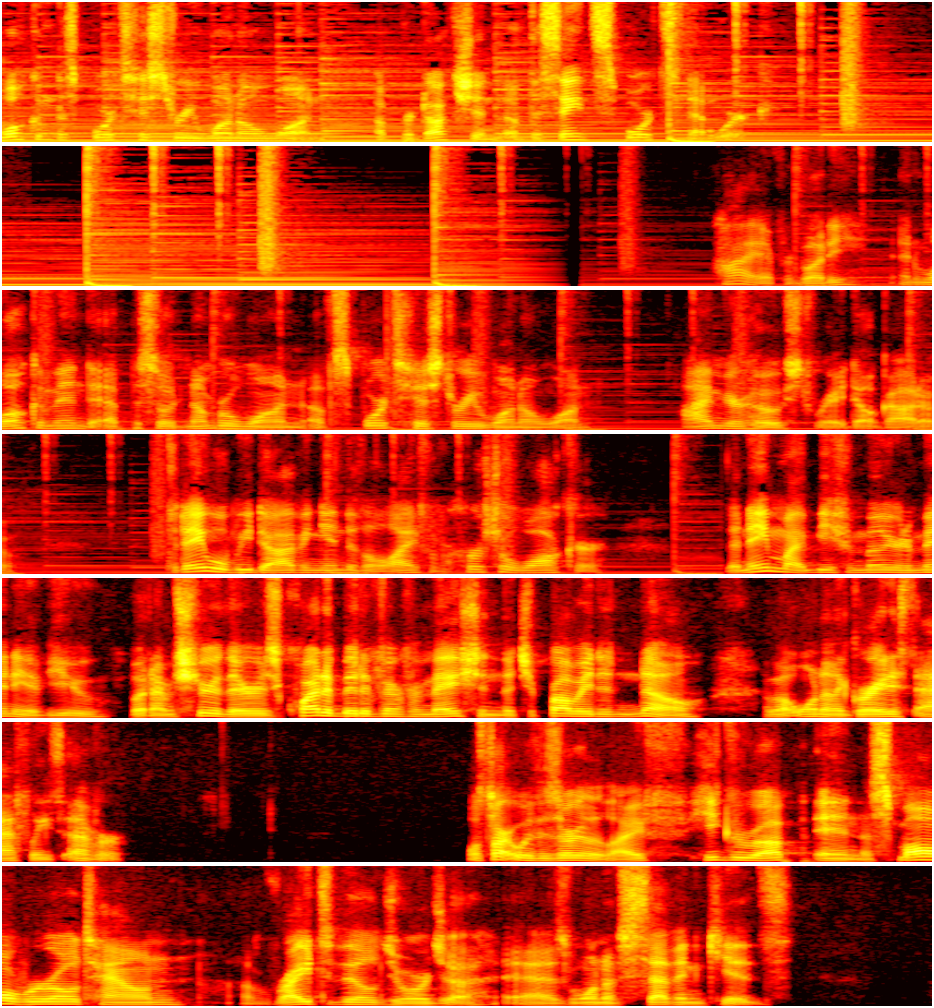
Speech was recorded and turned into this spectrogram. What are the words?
Welcome to Sports History 101, a production of the Saints Sports Network. Hi, everybody, and welcome into episode number one of Sports History 101. I'm your host, Ray Delgado. Today we'll be diving into the life of Herschel Walker. The name might be familiar to many of you, but I'm sure there is quite a bit of information that you probably didn't know about one of the greatest athletes ever. We'll start with his early life. He grew up in a small rural town of Wrightsville, Georgia, as one of seven kids.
